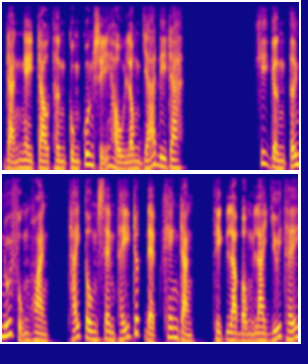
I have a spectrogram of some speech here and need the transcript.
Rạng ngày trào thần cùng quân sĩ hầu long giá đi ra. Khi gần tới núi Phụng Hoàng, Thái Tôn xem thấy rất đẹp khen rằng, thiệt là bồng lai dưới thế,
